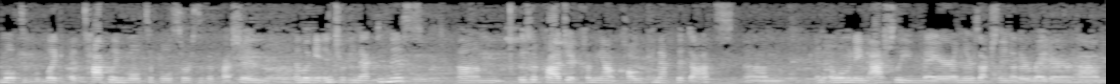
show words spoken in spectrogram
multiple like uh, tackling multiple sources of oppression and looking at interconnectedness. Um, there's a project coming out called Connect the Dots, um, and a woman named Ashley Mayer, and there's actually another writer. Um,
